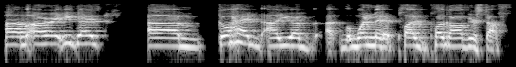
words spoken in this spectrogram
Um, all right, you guys, um, go ahead. Uh, you have uh, one minute. Plug plug all of your stuff.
